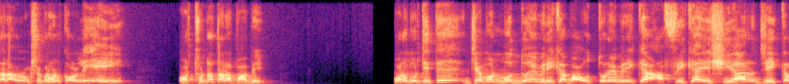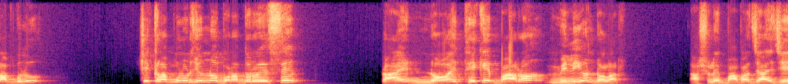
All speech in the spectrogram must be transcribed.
তারা অংশগ্রহণ করলেই এই অর্থটা তারা পাবে। পরবর্তীতে যেমন মধ্য আমেরিকা বা উত্তর আমেরিকা, আফ্রিকা, এশিয়ার যেই ক্লাবগুলো, সেই ক্লাবগুলোর জন্য বরাদ্দ রয়েছে প্রায় নয় থেকে বারো মিলিয়ন ডলার। আসলে বাবা যায় যে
